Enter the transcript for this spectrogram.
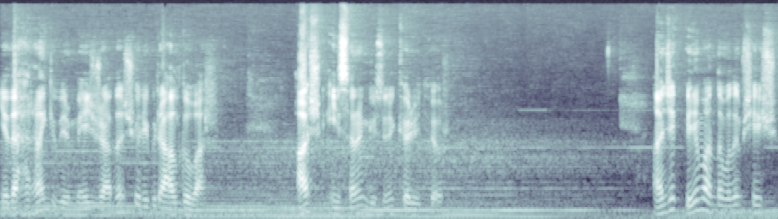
ya da herhangi bir mecrada şöyle bir algı var. Aşk insanın gözünü kör ediyor. Ancak benim anlamadığım şey şu.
